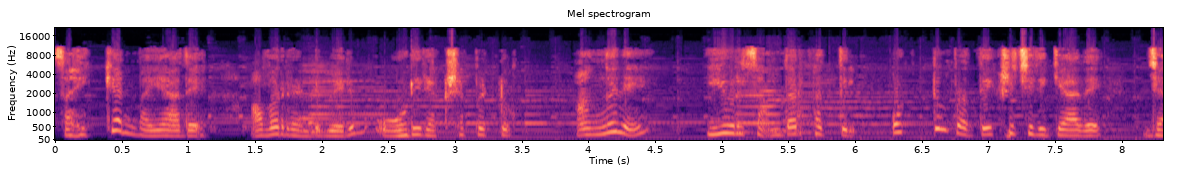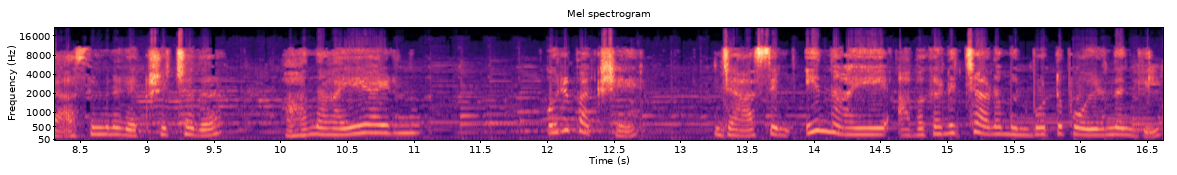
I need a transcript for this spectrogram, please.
സഹിക്കാൻ വയ്യാതെ അവർ രണ്ടുപേരും ഓടി രക്ഷപ്പെട്ടു. അങ്ങനെ ഈ ഒരു സന്ദർഭത്തിൽ ഒട്ടും പ്രതീക്ഷിച്ചിരിക്കാതെ ജാസിമിനെ രക്ഷിച്ചത് ആ നായയായിരുന്നു. ഒരു പക്ഷേ ജാസിം ഈ നായയെ അവഗണിച്ചാണ് മുൻപോട്ട് പോയിരുന്നെങ്കിൽ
